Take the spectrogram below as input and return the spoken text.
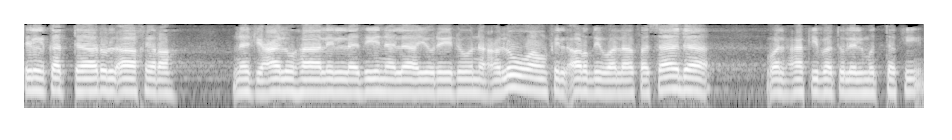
Tilka darul akhirah. Naj'aluha lilladhina la yuriduna 'uluwan fil ardi wala fasada Wal'akibatu lil muttaqin.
